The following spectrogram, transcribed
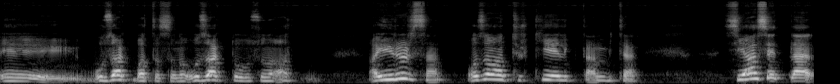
e, uzak batısını, uzak doğusunu at- ayırırsan o zaman Türkiye'likten biter. Siyasetler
